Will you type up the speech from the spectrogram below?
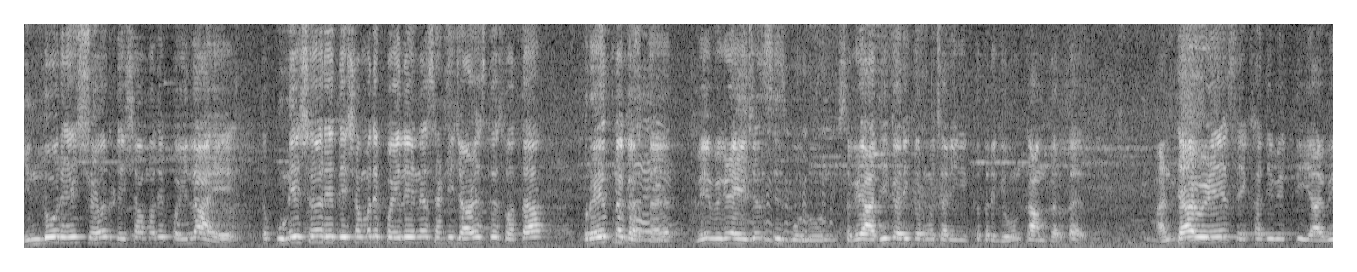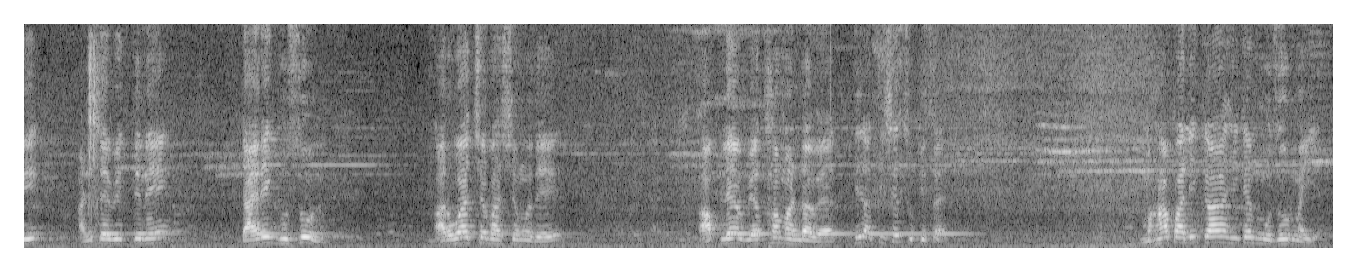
इंदोर हे शहर देशामध्ये पहिलं आहे. तर पुणे शहर हे देशामध्ये पहिले येण्यासाठी ज्यावेळेस ते स्वतः प्रयत्न करतायत. वेगवेगळ्या एजन्सीज बोलून सगळे अधिकारी कर्मचारी एकत्र घेऊन काम करतायत. आणि त्यावेळेस एखादी व्यक्ती यावी आणि त्या व्यक्तीने डायरेक्ट घुसून अर्वाच्या भाषेमध्ये आपल्या व्यथा मांडाव्यात हे अतिशय चुकीचं आहे. महापालिका ही काही मुजूर नाही आहे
